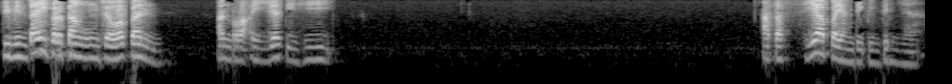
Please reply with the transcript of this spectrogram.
Dimintai pertanggungjawaban an ra'iyatihi. Atas siapa yang dipimpinnya.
